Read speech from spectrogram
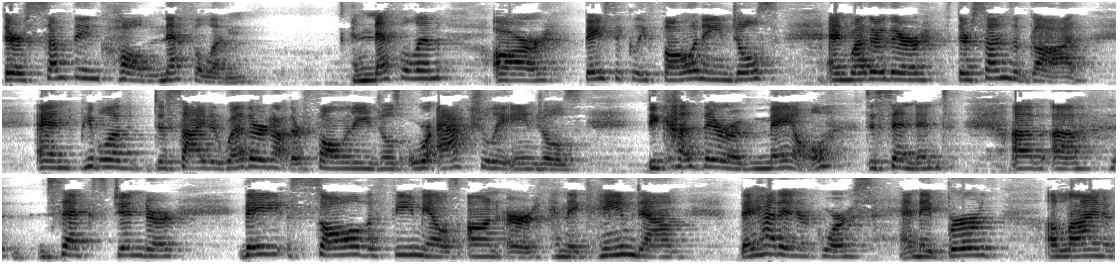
there's something called Nephilim. And Nephilim are basically fallen angels, and whether they're they're sons of God, and people have decided whether or not they're fallen angels or actually angels because they're of male descendant of uh, sex, gender. They saw the females on earth and they came down, they had intercourse, and they birthed a line of,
